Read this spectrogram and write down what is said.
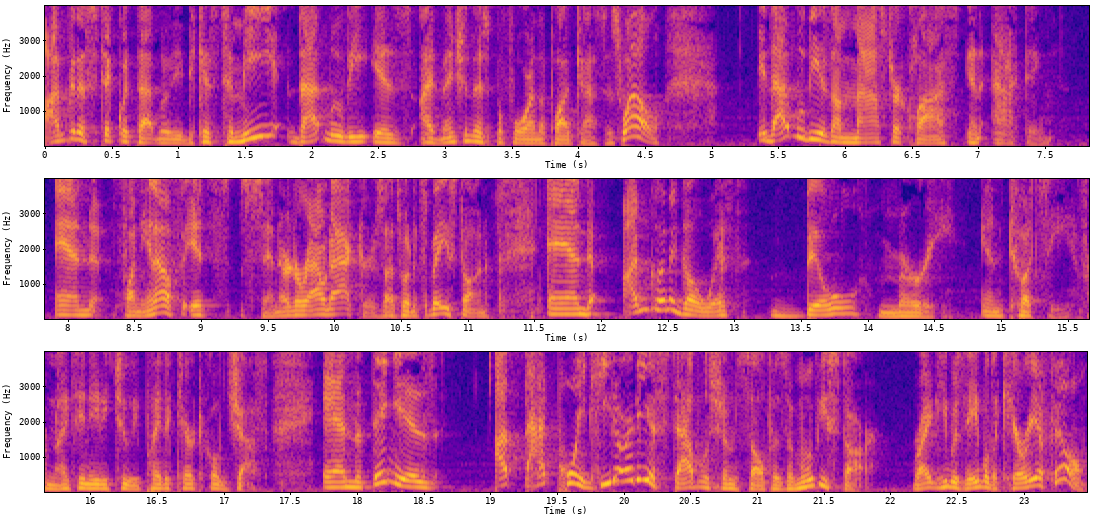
I'm going to stick with that movie because to me that movie is. I've mentioned this before on the podcast as well. That movie is a masterclass in acting. And funny enough, it's centered around actors. That's what it's based on. And I'm going to go with Bill Murray in Tootsie from 1982. He played a character called Jeff. And the thing is, at that point, he'd already established himself as a movie star, right? He was able to carry a film,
